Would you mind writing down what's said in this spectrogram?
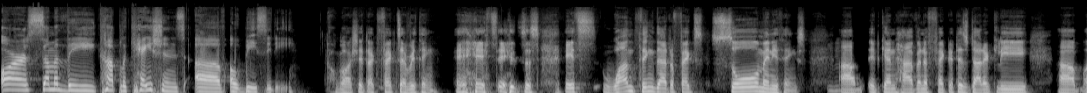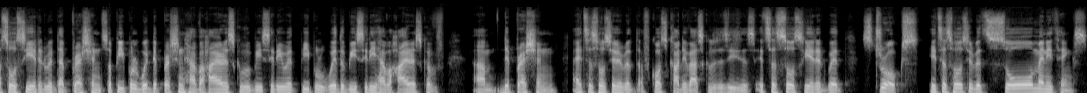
are some of the complications of obesity? Oh gosh, it affects everything. It's it's just it's one thing that affects so many things. Mm-hmm. Um, it can have an effect. It is directly uh, associated with depression. So people with depression have a higher risk of obesity. With people with obesity have a higher risk of um, depression. It's associated with, of course, cardiovascular diseases. It's associated with strokes. It's associated with so many things.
